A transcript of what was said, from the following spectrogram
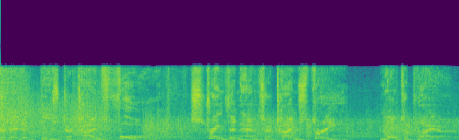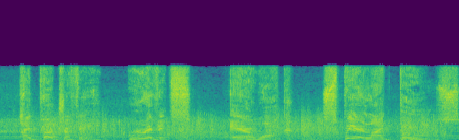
Kinetic booster times four. Strength enhancer times three. Multiplier. Hypertrophy. Rivets. Airwalk. Spear-like booms.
